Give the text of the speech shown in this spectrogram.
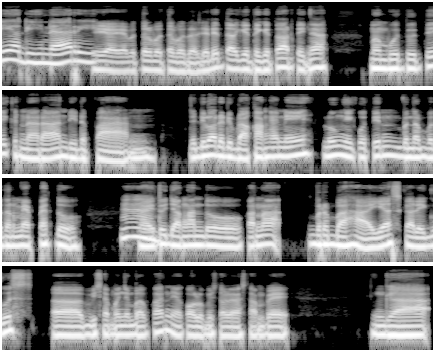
Iya dihindari. Iya, iya betul betul betul. Jadi tailgating itu artinya membututi kendaraan di depan. Jadi lu ada di belakangnya nih, lu ngikutin bener-bener mepet tuh. Mm-mm. Nah, itu jangan tuh karena berbahaya sekaligus eh, bisa menyebabkan ya kalau misalnya sampai nggak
